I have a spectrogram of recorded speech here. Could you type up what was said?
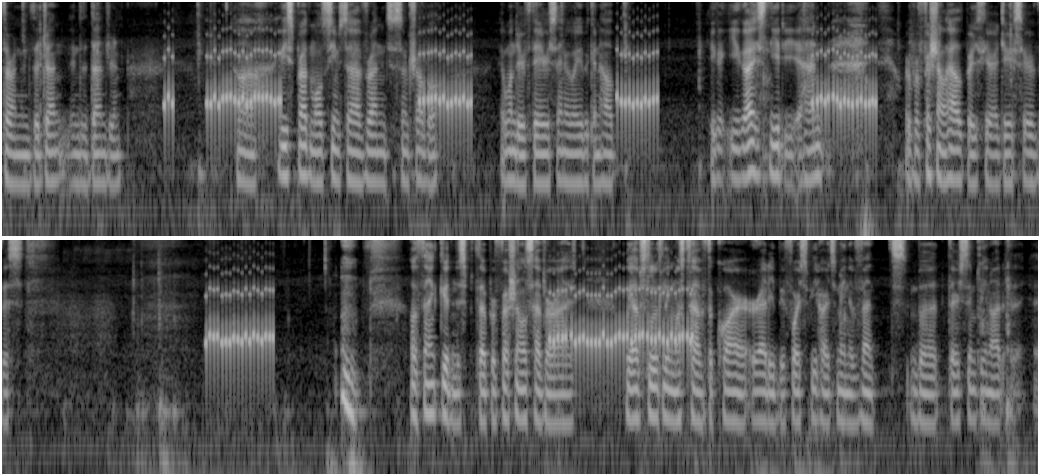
thrown in the in the dungeon. Ah, these sprout mole seems to have run into some trouble. I wonder if there's any way we can help. You, you guys need a hand? We're professional helpers here at your service. oh, thank goodness the professionals have arrived. We absolutely must have the choir ready before Sweetheart's main event, but there's simply not. Uh,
